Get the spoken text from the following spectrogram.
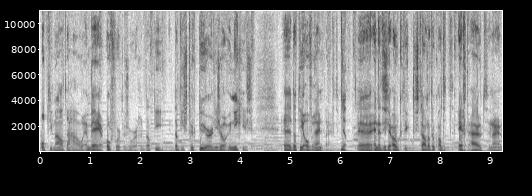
optimaal te houden... en B, er ook voor te zorgen dat die, dat die structuur, die zo uniek is... eh, dat die overeind blijft. Ja. Eh, en het is er ook, ik straal dat ook altijd echt uit. Nou,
